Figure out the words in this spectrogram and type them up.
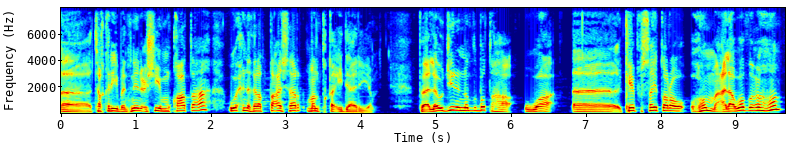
آه، تقريبا 22 مقاطعة وإحنا 13 منطقة إدارية. فلو جينا نضبطها وكيف سيطروا هم على وضعهم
